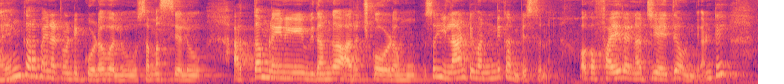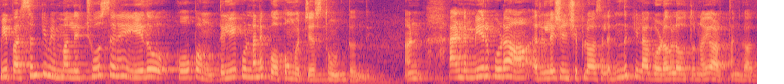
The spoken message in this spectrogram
భయంకరమైనటువంటి గొడవలు సమస్యలు అర్థం లేని విధంగా అరుచుకోవడము. సో ఇలాంటివన్నీ కనిపిస్తున్నాయి. ఒక ఫైర్ ఎనర్జీ అయితే ఉంది. అంటే మీ పర్సన్కి మిమ్మల్ని చూస్తేనే ఏదో కోపం తెలియకుండానే కోపం వచ్చేస్తూ ఉంటుంది. అండ్ అండ్ మీరు కూడా రిలేషన్షిప్లో అసలు ఎందుకు ఇలా గొడవలు అవుతున్నాయో అర్థం కాదు.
